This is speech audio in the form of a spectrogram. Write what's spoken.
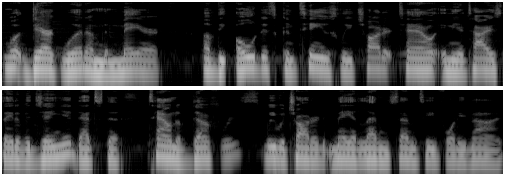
Well, Derrick Wood, I'm the mayor of the oldest continuously chartered town in the entire state of Virginia. That's the town of Dumfries. We were chartered May 11, 1749,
